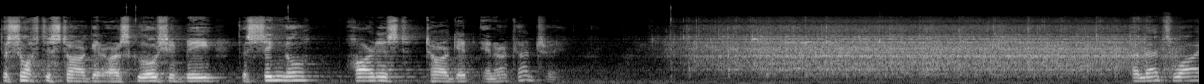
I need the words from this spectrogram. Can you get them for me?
the softest target. Our schools should be the single hardest target in our country. And that's why,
